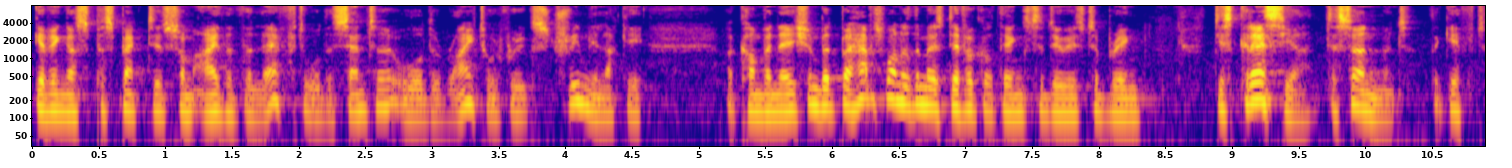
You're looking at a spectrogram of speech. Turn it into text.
giving us perspectives from either the left or the center or the right, or if we're extremely lucky, a combination. But perhaps one of the most difficult things to do is to bring discretia, discernment, the gift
